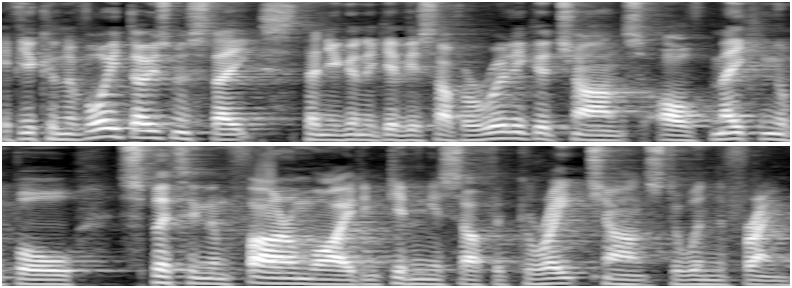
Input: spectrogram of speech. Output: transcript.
If you can avoid those mistakes, then you're going to give yourself a really good chance of making a ball, splitting them far and wide and giving yourself a great chance to win the frame.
